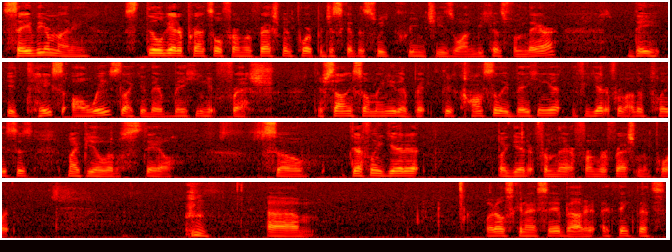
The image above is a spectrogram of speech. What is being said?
save your money. Still get a pretzel from Refreshment Port, but just get the sweet cream cheese one because from there, they it tastes always like they're baking it fresh. They're selling so many, they're ba- they're constantly baking it. If you get it from other places, it might be a little stale. So definitely get it, but get it from there from Refreshment Port. um, what else can I say about it? I think that's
